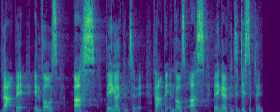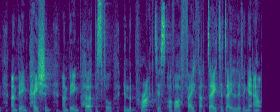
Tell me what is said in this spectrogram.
That bit involves us being open to it. That bit involves us being open to discipline and being patient and being purposeful in the practice of our faith, that day to day living it out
